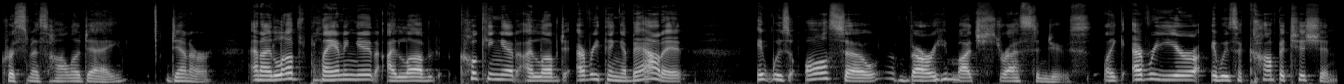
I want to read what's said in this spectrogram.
Christmas holiday dinner. And I loved planning it. I loved cooking it. I loved everything about it. It was also very much stress induced. Like every year, it was a competition.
